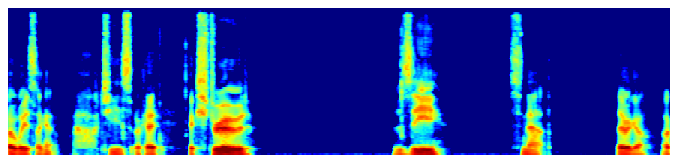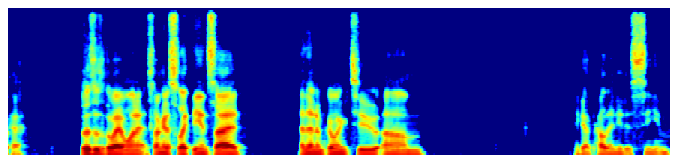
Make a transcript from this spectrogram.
Oh, wait a second. Oh, geez. Okay. Extrude Z snap. There we go. Okay. So this is the way I want it. So I'm going to select the inside and then I'm going to, um, I think I probably need a seam.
